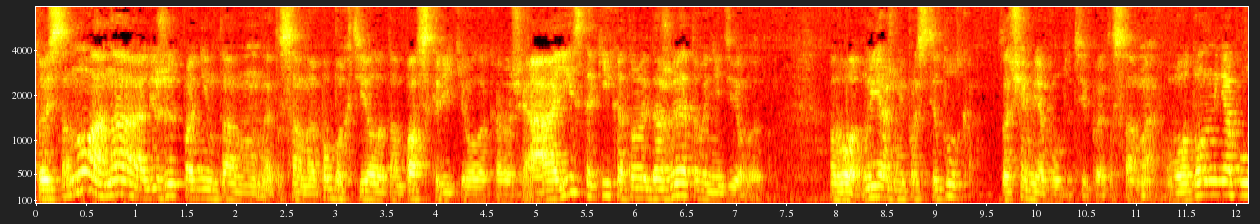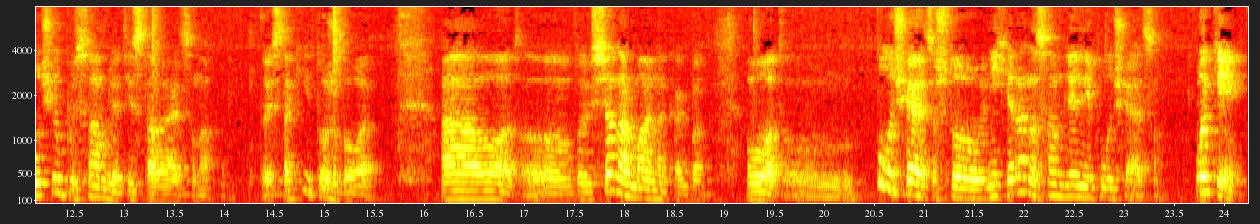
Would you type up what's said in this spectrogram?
То есть, ну, она лежит под ним там, это самое, побахтела, там, повскрикивала, короче. А есть такие, которые даже этого не делают. Вот, ну я же не проститутка. Зачем я буду, типа, это самое? Вот он меня получил, пусть сам, блядь, и старается, нахуй. То есть такие тоже бывают. А, вот, э, то есть все нормально, как бы. Вот. Получается, что ни хера на самом деле не получается. Окей,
